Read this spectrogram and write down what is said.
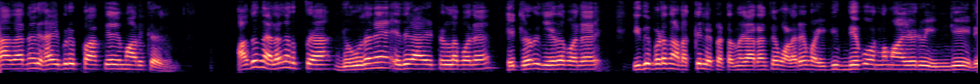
സാധാരണ ഒരു ഹൈബ്രിഡ് പാർട്ടിയായി മാറിക്കഴിഞ്ഞു. അത് നിലനിർത്തുക ജൂതനെ എതിരായിട്ടുള്ള പോലെ ഹിറ്റ്ലർ ചെയ്ത പോലെ ഇതിവിടെ നടക്കില്ല. പെട്ടെന്ന് കാരണം വെച്ചാൽ വളരെ വൈവിധ്യപൂർണമായ ഒരു ഇന്ത്യയിൽ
